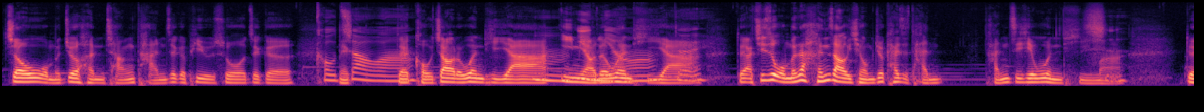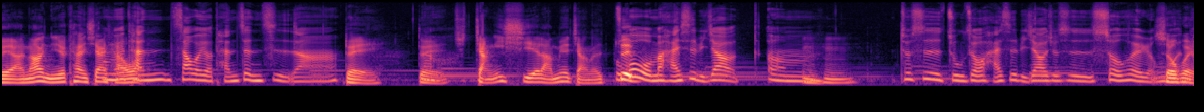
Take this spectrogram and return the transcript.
周，我们就很常谈这个，譬如说这个口罩啊，对口罩的问题呀、啊嗯，疫苗的问题呀。对啊，其实我们在很早以前我们就开始谈谈这些问题嘛。对啊，然后你就看现在台湾谈稍微有谈政治啊，对对，嗯、讲一些啦，没有讲的。不过我们还是比较嗯，就是主轴还是比较就是社会人物、啊，社会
